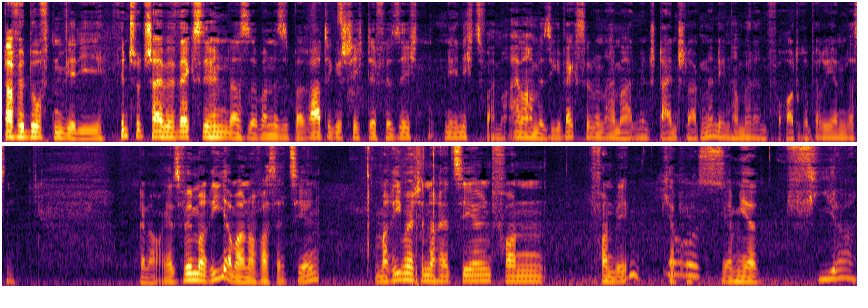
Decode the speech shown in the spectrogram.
Dafür durften wir die Windschutzscheibe wechseln, das ist aber eine separate Geschichte für sich. Nee, nicht zweimal. Einmal haben wir sie gewechselt und einmal hatten wir einen Steinschlag, ne? den haben wir dann vor Ort reparieren lassen. Genau, jetzt will Marie aber noch was erzählen. Marie möchte noch erzählen von, von wem? Ich hab, wir haben hier vier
